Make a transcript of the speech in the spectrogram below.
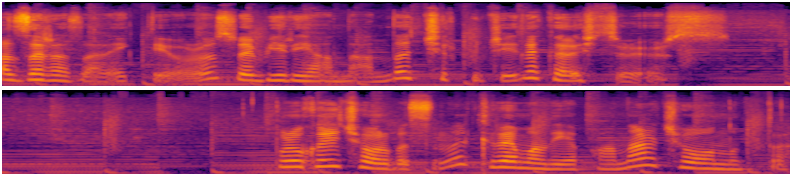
Azar azar ekliyoruz ve bir yandan da çırpıcıyla karıştırıyoruz. Brokoli çorbasını kremalı yapanlar çoğunlukta.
